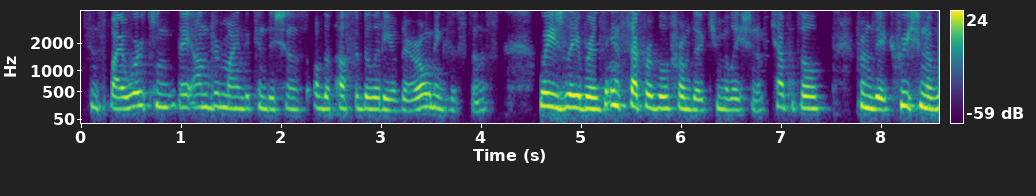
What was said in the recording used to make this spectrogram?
since by working, they undermine the conditions of the possibility of their own existence. Wage labor is inseparable from the accumulation of capital, from the accretion of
